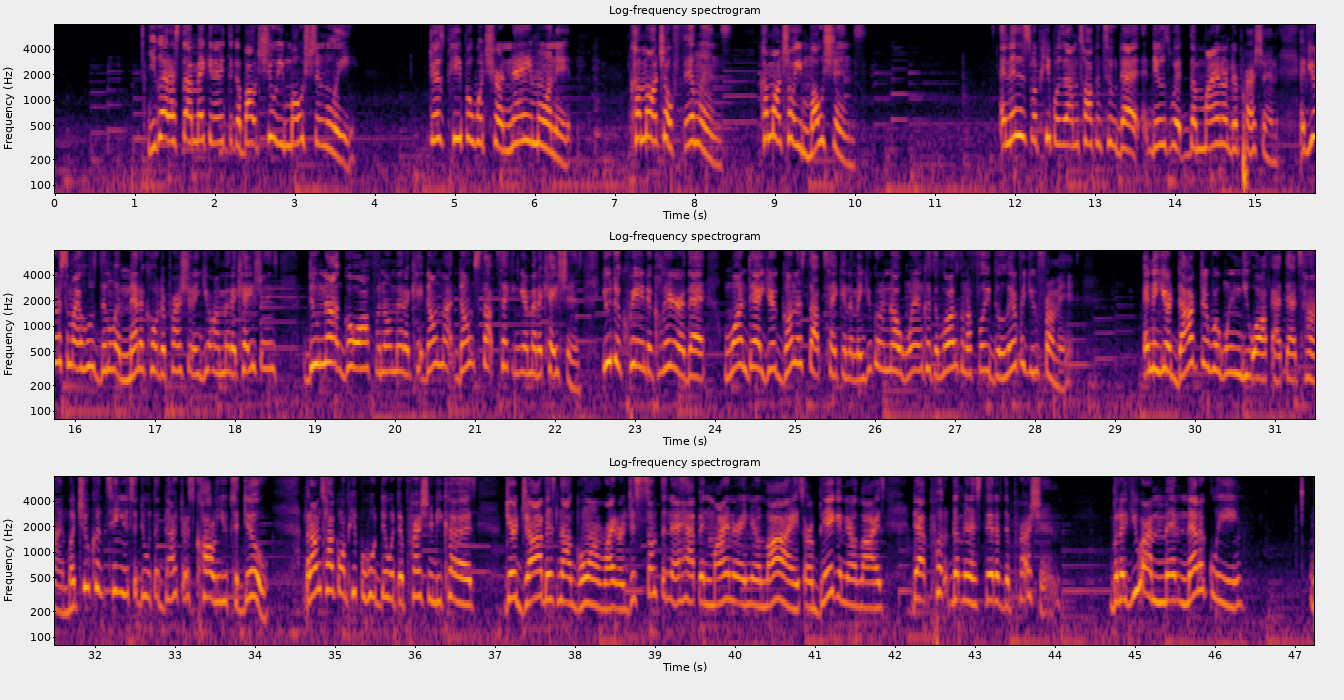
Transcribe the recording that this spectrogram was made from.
You got to stop making anything about you emotionally. There's people with your name on it. Come out your feelings. Come out your emotions. And this is for people that I'm talking to that deals with the minor depression. If you're somebody who's dealing with medical depression and you're on medications, do not go off of no medication. Don't not don't stop taking your medications. You decree and declare that one day you're gonna stop taking them and you're gonna know when because the Lord's gonna fully deliver you from it. And then your doctor will wean you off at that time. But you continue to do what the doctor is calling you to do. But I'm talking about people who deal with depression because their job is not going right or just something that happened minor in their lives or big in their lives that put them in a state of depression. But if you are med- medically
